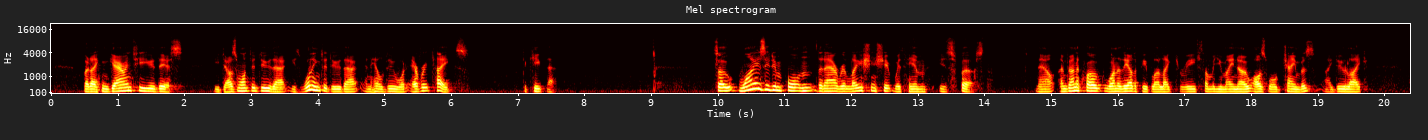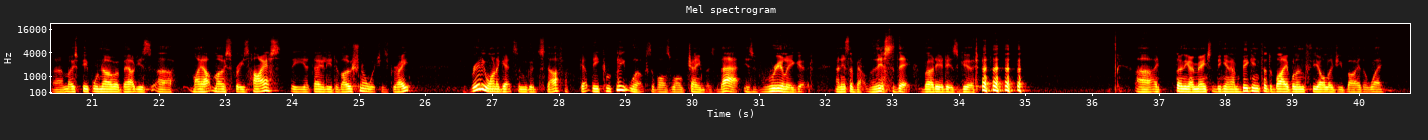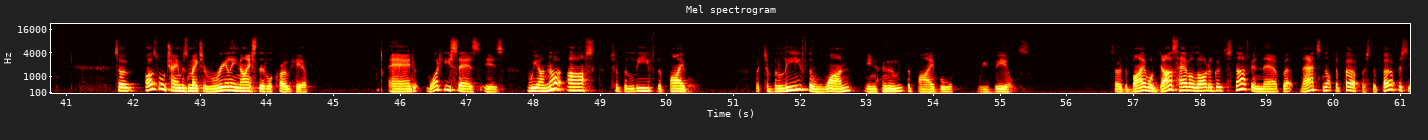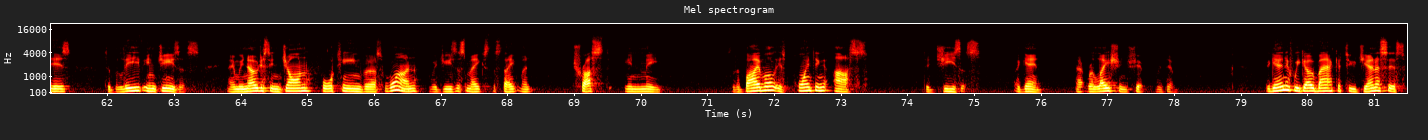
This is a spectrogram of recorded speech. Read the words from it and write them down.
But I can guarantee you this He does want to do that. He's willing to do that, and he'll do whatever it takes to keep that. So, why is it important that our relationship with him is first? Now, I'm going to quote one of the other people I like to read. Some of you may know Oswald Chambers. I do like, uh, most people know about his uh, My Utmost for His Highest, the uh, daily devotional, which is great. If you really want to get some good stuff, get the complete works of Oswald Chambers. That is really good. And it's about this thick, but it is good. Uh, I don't think I mentioned at the beginning, I'm big into the Bible and theology, by the way. So Oswald Chambers makes a really nice little quote here. And what he says is We are not asked to believe the Bible, but to believe the one in whom the Bible reveals. So the Bible does have a lot of good stuff in there, but that's not the purpose. The purpose is to believe in Jesus. And we notice in John 14, verse 1, where Jesus makes the statement, Trust in me. So the Bible is pointing us to Jesus. Again, that relationship with Him. Again, if we go back to Genesis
